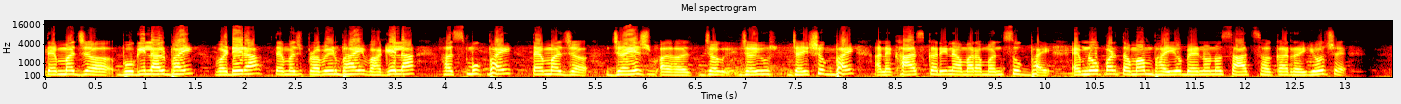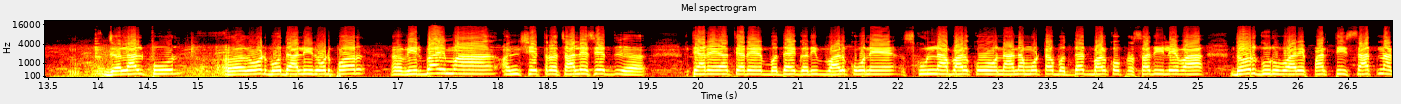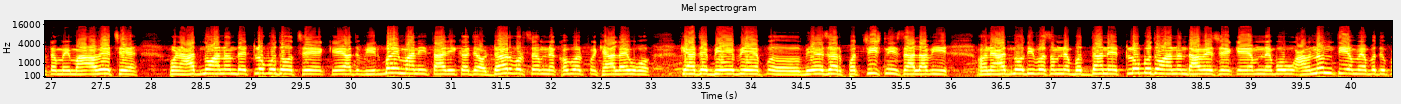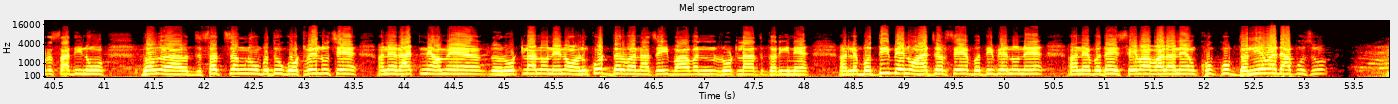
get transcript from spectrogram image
તેમજ ભોગીલાલભાઈ વડેરા, તેમજ પ્રવીણભાઈ વાઘેલા, હસમુખભાઈ, તેમજ જયેશ જયસુખભાઈ અને ખાસ કરીને અમારા મનસુખભાઈ. એમનો પણ તમામ ભાઈઓ બહેનોનો સાથ સહકાર રહ્યો છે. જલાલપુર રોડ, બોદાલી રોડ પર વીરબાઈમાં અન્નક્ષેત્ર ચાલે છે. ત્યારે અત્યારે બધા ગરીબ બાળકોને સ્કૂલના બાળકો, નાના મોટા બધા જ બાળકો પ્રસાદી લેવા દર ગુરુવારે પાંચથી સાતના સમયમાં આવે છે. પણ આજનો આનંદ એટલો બધો છે કે આજે વીરબાઈમાંની તારીખ આજે અઢાર વર્ષે અમને ખબર ખ્યાલ આવ્યો કે આજે બે બે બે હજાર પચીસની સાલ આવી અને આજનો દિવસ અમને બધાને એટલો બધો આનંદ આવે છે કે અમને બહુ આનંદથી અમે બધું પ્રસાદીનું સત્સંગનું બધું ગોઠવેલું છે. અને રાતને અમે રોટલાનો ને એનો અણકોટ ધરવાના છે એ બાવન રોટલા કરીને એટલે બધી બહેનો હાજર છે, બધી બહેનોને અને બધા સેવાવાળાને ખૂબ ખૂબ ધન્યવાદ આપું છું.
